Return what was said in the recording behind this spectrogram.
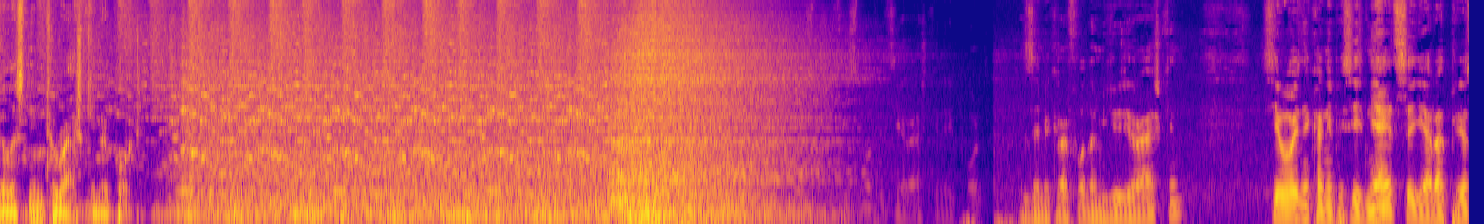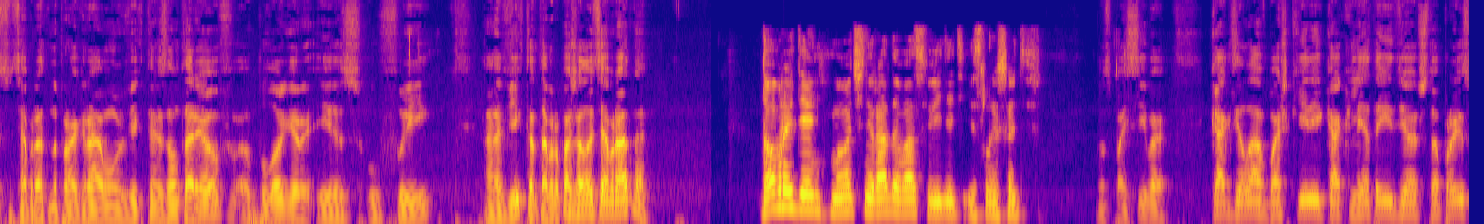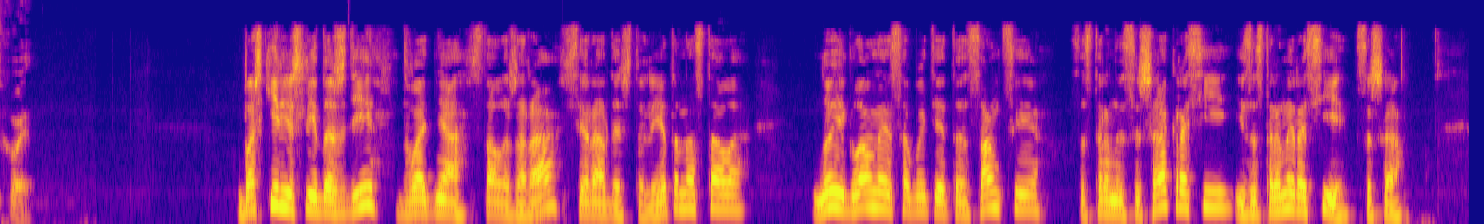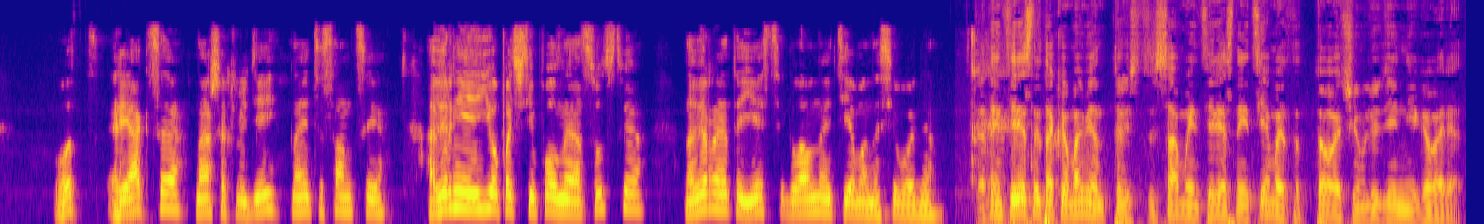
You're listening to Rashkin Report. За микрофоном Юрий Рашкин. Сегодня ко мне присоединяется, я рад приветствовать обратно на программу Виктор Золотарев, блогер из Уфы. А, Виктор, добро пожаловать обратно. Добрый день, мы очень рады вас видеть и слышать. Ну, спасибо. Как дела в Башкирии, как лето идет, что происходит? В Башкирии шли дожди, два дня стала жара, все рады, что лето настало. Ну и главное событие – это санкции со стороны США к России и со стороны России к США. Вот реакция наших людей на эти санкции, а вернее ее почти полное отсутствие. Наверное, это и есть главная тема на сегодня. Это интересный такой момент. То есть самые интересные темы это то, о чем люди не говорят.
